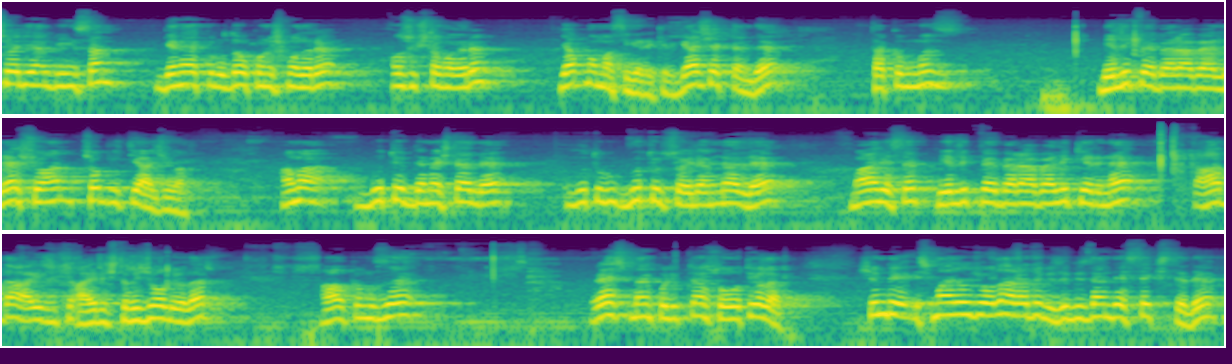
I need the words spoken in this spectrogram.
söyleyen bir insan genel kurulda o konuşmaları, o suçlamaları yapmaması gerekir. Gerçekten de takımımız birlik ve beraberliğe şu an çok ihtiyacı var. Ama bu tür demeçlerle, bu bu tür söylemlerle maalesef birlik ve beraberlik yerine daha da ayrı- ayrıştırıcı oluyorlar. Halkımızı resmen kulüpten soğutuyorlar. Şimdi İsmail Hocaoğlu aradı bizi, bizden destek istedi.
